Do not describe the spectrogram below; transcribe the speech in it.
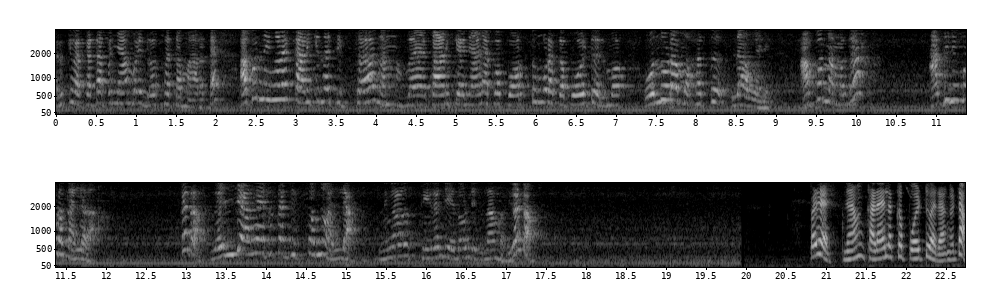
ഇറക്കി വെക്കട്ടെ. അപ്പൊ ഞാൻ പോയി ഡ്രസ്സൊക്കെ മാറട്ടെ. അപ്പൊ നിങ്ങളെ കാണിക്കുന്ന ടിപ്സ് കാണിക്കാൻ ഞാൻ അപ്പൊ പുറത്തും കൂടെ ഒക്കെ പോയിട്ട് വരുമ്പോ ഒന്നുകൂടെ മുഖത്ത് ഇതാവുകയാണ് അപ്പൊ നമുക്ക് അതിനും കൂടെ നല്ലതാ. കേട്ടോ? വലിയ അങ്ങേറ്റത്തെ ടിപ്സ് ഒന്നും അല്ല. നിങ്ങൾ സ്ഥിരം ചെയ്തോണ്ടിരുന്നാ മതി. കേട്ടോ? അപ്പോഴേ ഞാൻ കടയിലൊക്കെ പോയിട്ട് വരാം. കേട്ടോ?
